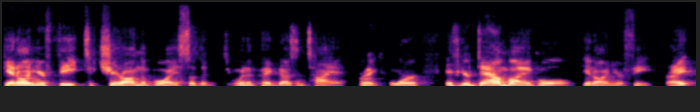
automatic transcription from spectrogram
get on your feet to cheer on the boys so that Winnipeg doesn't tie it. Or- Right. Or, if you're down by a goal, get on your feet. Right.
